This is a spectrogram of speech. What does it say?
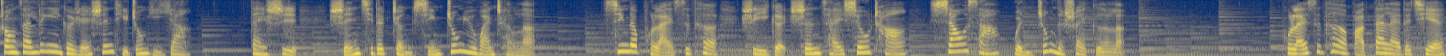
装在另一个人身体中一样。但是神奇的整形终于完成了，新的普莱斯特是一个身材修长、潇洒稳重的帅哥了。普莱斯特把带来的钱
